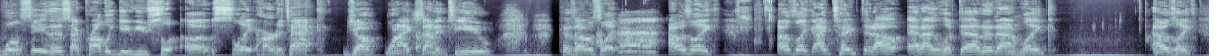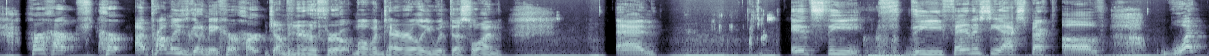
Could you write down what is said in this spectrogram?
will say this I probably gave you sl- a slight heart attack jump when I sent it to you. Because I was like I was like I was like I typed it out and I looked at it and I'm like I was like her heart her I probably is gonna make her heart jump into her throat momentarily with this one. And it's the the fantasy aspect of what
